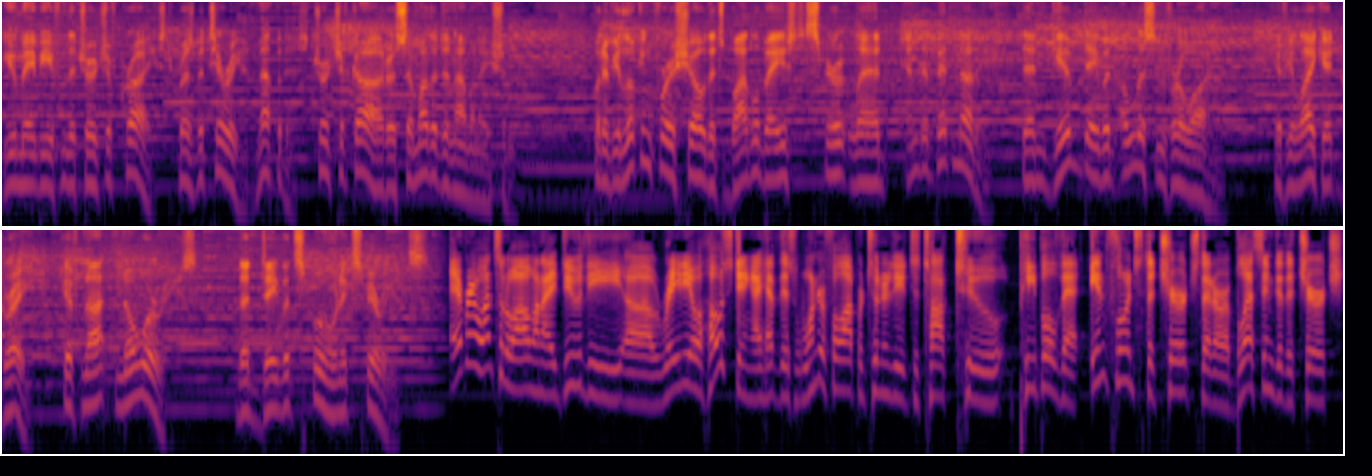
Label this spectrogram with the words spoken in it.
You may be from the Church of Christ, Presbyterian, Methodist, Church of God, or some other denomination. But if you're looking for a show that's Bible based, spirit led, and a bit nutty, then give David a listen for a while. If you like it, great. If not, no worries. The David Spoon Experience every once in a while, when I do the uh, radio hosting, I have this wonderful opportunity to talk to people that influence the church, that are a blessing to the church.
